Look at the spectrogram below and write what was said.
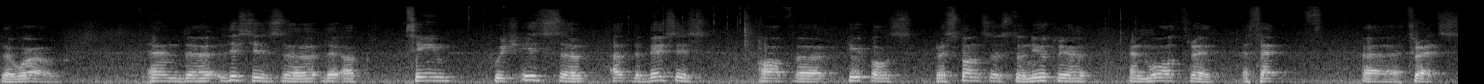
the world. And uh, this is uh, the theme which is at the basis of people's responses to nuclear and war threat, threats.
